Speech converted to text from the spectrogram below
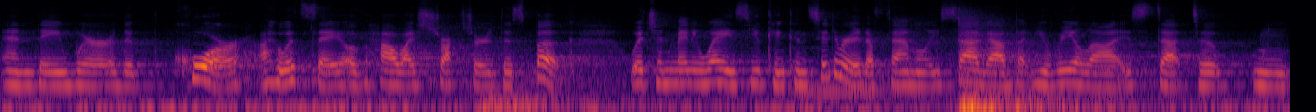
and they were the core, I would say, of how I structured this book. Which, in many ways, you can consider it a family saga, but you realize that the mm,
